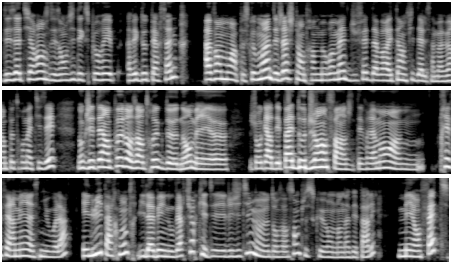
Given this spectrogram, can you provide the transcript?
des attirances, des envies d'explorer avec d'autres personnes avant moi. Parce que moi, déjà, j'étais en train de me remettre du fait d'avoir été infidèle. Ça m'avait un peu traumatisée. Donc, j'étais un peu dans un truc de non, mais euh, je regardais pas d'autres gens. Enfin, j'étais vraiment euh, très fermée à ce niveau-là. Et lui, par contre, il avait une ouverture qui était légitime euh, dans un sens, puisqu'on en avait parlé. Mais en fait,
